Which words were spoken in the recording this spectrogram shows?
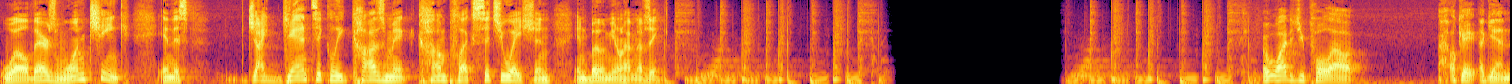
Well, there's one chink in this gigantically cosmic complex situation, and boom, you don't have enough zinc. Why did you pull out? Okay, again,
